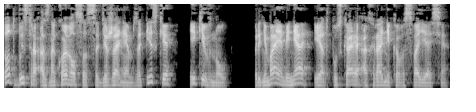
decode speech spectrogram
Тот быстро ознакомился с содержанием записки и кивнул, принимая меня и отпуская охранника в освояси.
